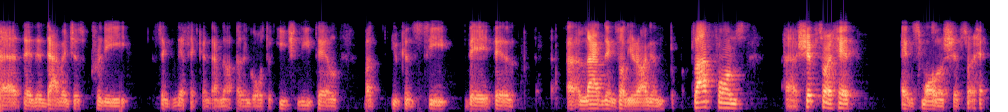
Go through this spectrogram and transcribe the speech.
uh, the, the damage is pretty significant. I'm not going to go to each detail, but you can see the, the uh, landings on Iranian platforms, uh, ships are hit, and smaller ships are hit.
